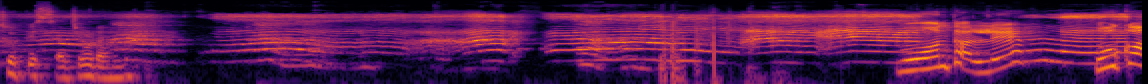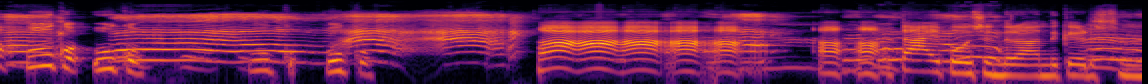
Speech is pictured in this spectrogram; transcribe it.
చూపిస్తా చూడండి. ఓన్ తల్లి ఊకో ఊకో ఊకో ఊకో ఊకో తాయి పోసిందిరా అందుకే ఏడుస్తుంది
